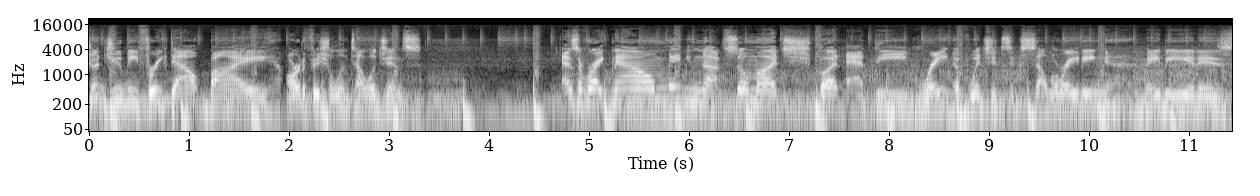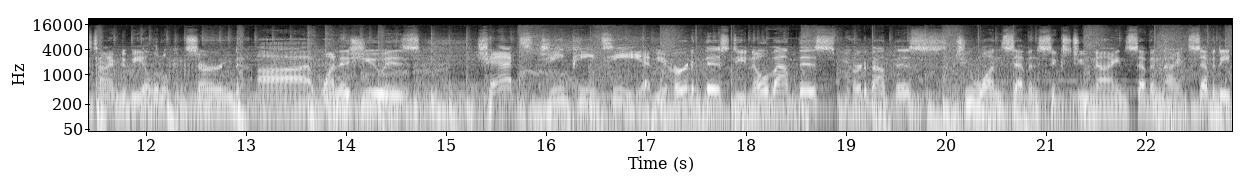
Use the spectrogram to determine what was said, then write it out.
should you be freaked out by artificial intelligence? As of right now, maybe not so much, but at the rate of which it's accelerating, maybe it is time to be a little concerned. Uh, one issue is Chat GPT. Have you heard of this? Do you know about this? Have you heard about this? 217 629 7970.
